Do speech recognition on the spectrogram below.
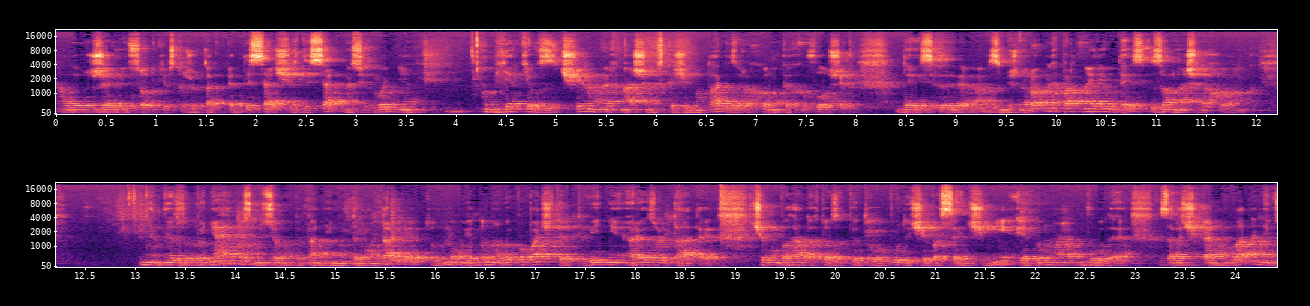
але вже відсотків, скажу так, 50-60 на сьогодні об'єктів, зчинених нашими, скажімо так, за рахунок ехофлошик десь е, з міжнародних партнерів, десь за наш рахунок. Не зупиняємось на цьому питанні, ми йдемо далі. Тому я думаю, ви побачите відповідні результати. Чому багато хто запитував, буде чи басейн чи ні. Я думаю, буде. Зараз чекаємо обладнання.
